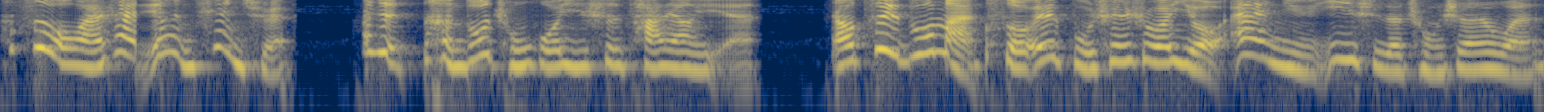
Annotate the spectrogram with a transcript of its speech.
她自我完善也很欠缺，而且很多重活仪式擦亮眼，然后最多嘛，所谓鼓吹说有爱女意识的重生文，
